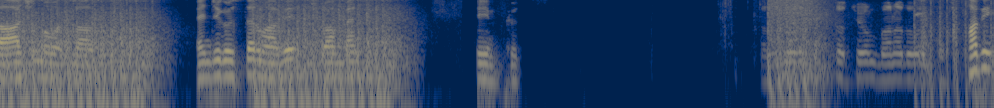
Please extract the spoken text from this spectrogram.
Daha açılmaması lazım. Bence gösterme abi. Şu an ben şeyim kötü. Sana doğru sis atıyorum, bana doğru kaç. Abi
